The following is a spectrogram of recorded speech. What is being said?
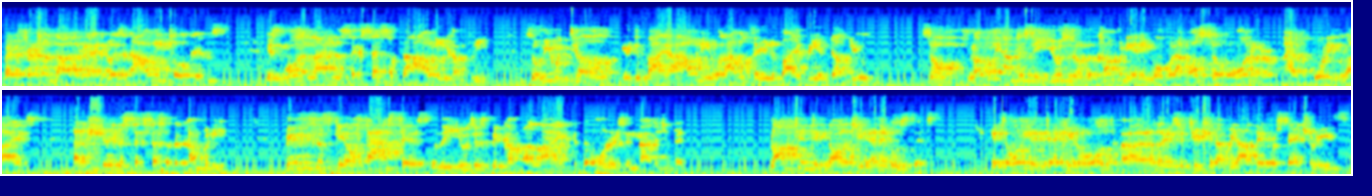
My friend, on the other hand, who has an Audi tokens, is more aligned to the success of the Audi company. So he would tell you to buy an Audi, well, I will tell you to buy a BMW. So not only I'm just a user of the company anymore, but I'm also an owner. I have voting rights and I share the success of the company. Businesses scale fastest when the users become aligned with the owners and management. Blockchain technology enables this. It's only a decade old. Uh, another institution has been out there for centuries.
